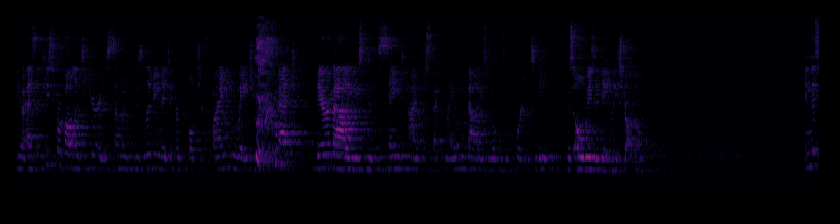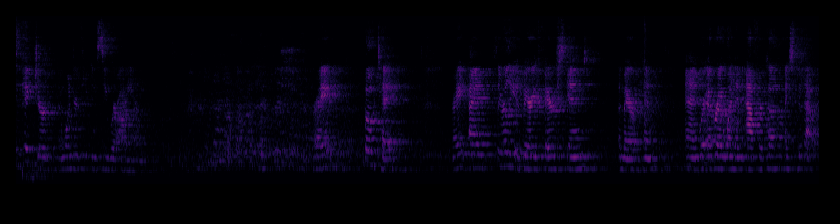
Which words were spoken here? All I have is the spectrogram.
you know, as a Peace Corps volunteer and as someone who was living in a different culture, finding a way to respect their values and at the same time respect my own values and what was important to me was always a daily struggle. In this picture, I wonder if you can see where I am. right? Fote right? I'm clearly a very fair-skinned American, and wherever I went in Africa, I stood out.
